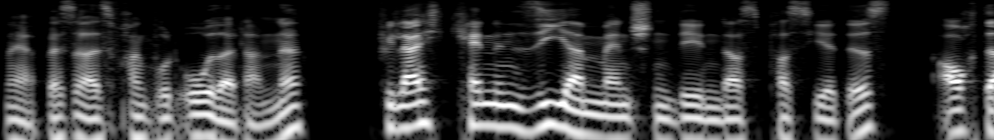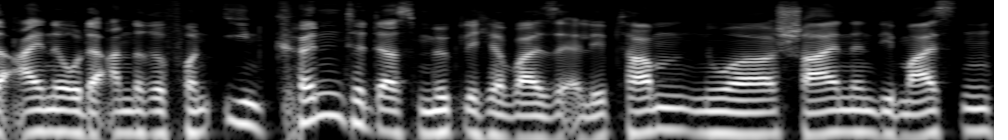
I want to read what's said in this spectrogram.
Naja, besser als Frankfurt-Oder dann, ne? Vielleicht kennen Sie ja Menschen, denen das passiert ist. Auch der eine oder andere von Ihnen könnte das möglicherweise erlebt haben. Nur scheinen die meisten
